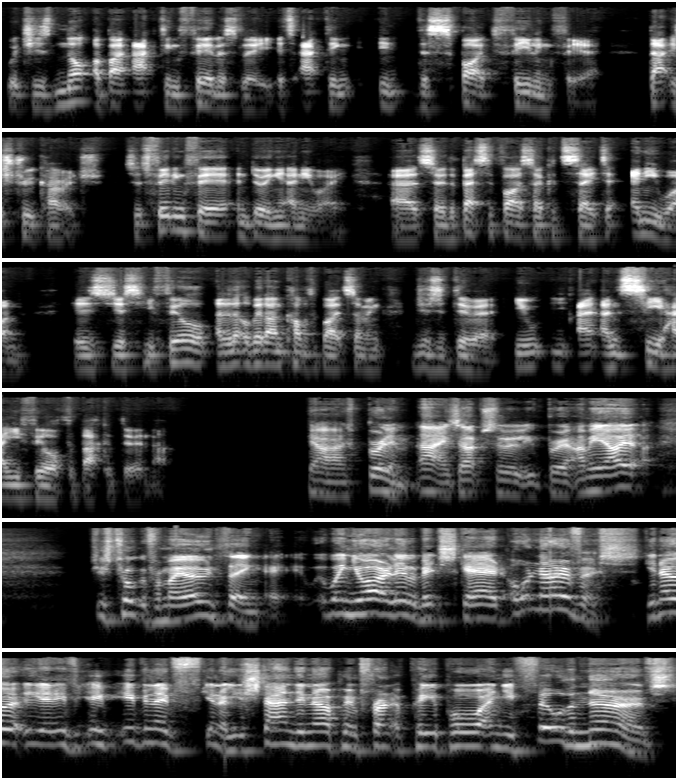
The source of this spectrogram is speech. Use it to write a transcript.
which is not about acting fearlessly, it's acting in, despite feeling fear. That is true courage. So it's feeling fear and doing it anyway. Uh, so the best advice I could say to anyone is just you feel a little bit uncomfortable about something, just do it. You, you and see how you feel off the back of doing that. Yeah, it's brilliant. That is absolutely brilliant. I mean, I just talking from my own thing. Eh, when you are a little bit scared or nervous, you know, if, if, even if you know you're standing up in front of people and you feel the nerves.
